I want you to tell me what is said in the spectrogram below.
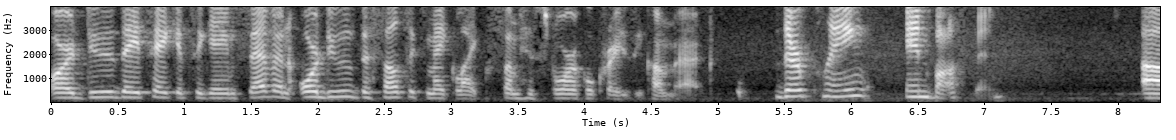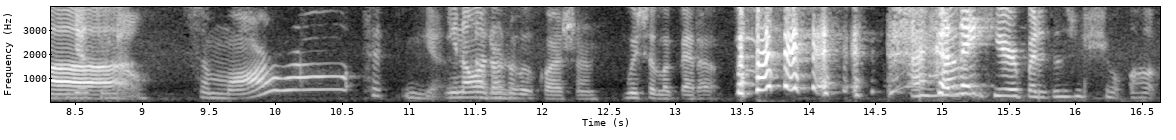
or do they take it to Game Seven, or do the Celtics make like some historical crazy comeback? They're playing in Boston. Uh, yes or no? Tomorrow? To, Yeah. you know what? That's a good question. We should look that up. Because they- it here, but it doesn't show up.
